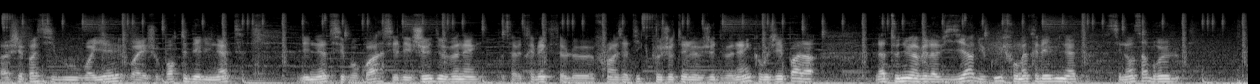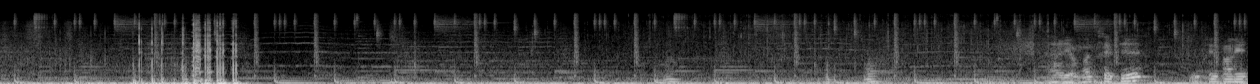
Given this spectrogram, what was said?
Euh, je sais pas si vous voyez, ouais, je porte des lunettes. Les lunettes, c'est pourquoi? C'est les jets de venin. Vous savez très bien que le franc asiatique peut jeter le jet de venin. Comme j'ai pas la, tenue avec la visière, du coup, il faut mettre les lunettes. Sinon, ça brûle. Allez, on va traiter et préparer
